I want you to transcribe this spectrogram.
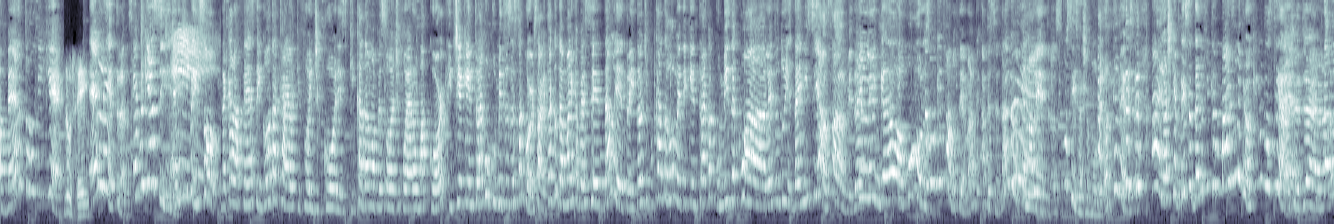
é alfabeto? O que que é? Não sei. É letras. É porque assim, gente, a gente pensou naquela festa igual da Kyla que foi de cores, que cada uma pessoa, tipo, era uma cor e tinha que entrar com comidas dessa cor, sabe? Só que o da Maica vai ser da letra. Então, tipo, cada um vai ter que entrar com a comida com a letra do, da inicial, sabe? Que legal, amor. Então, como que fala o tema? Abecedário ou tema letras? O que vocês acham, amor? O tema é abecedário. Ah, eu acho que abecedário fica mais legal. O que, que você acha, Jen? Então vamos de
